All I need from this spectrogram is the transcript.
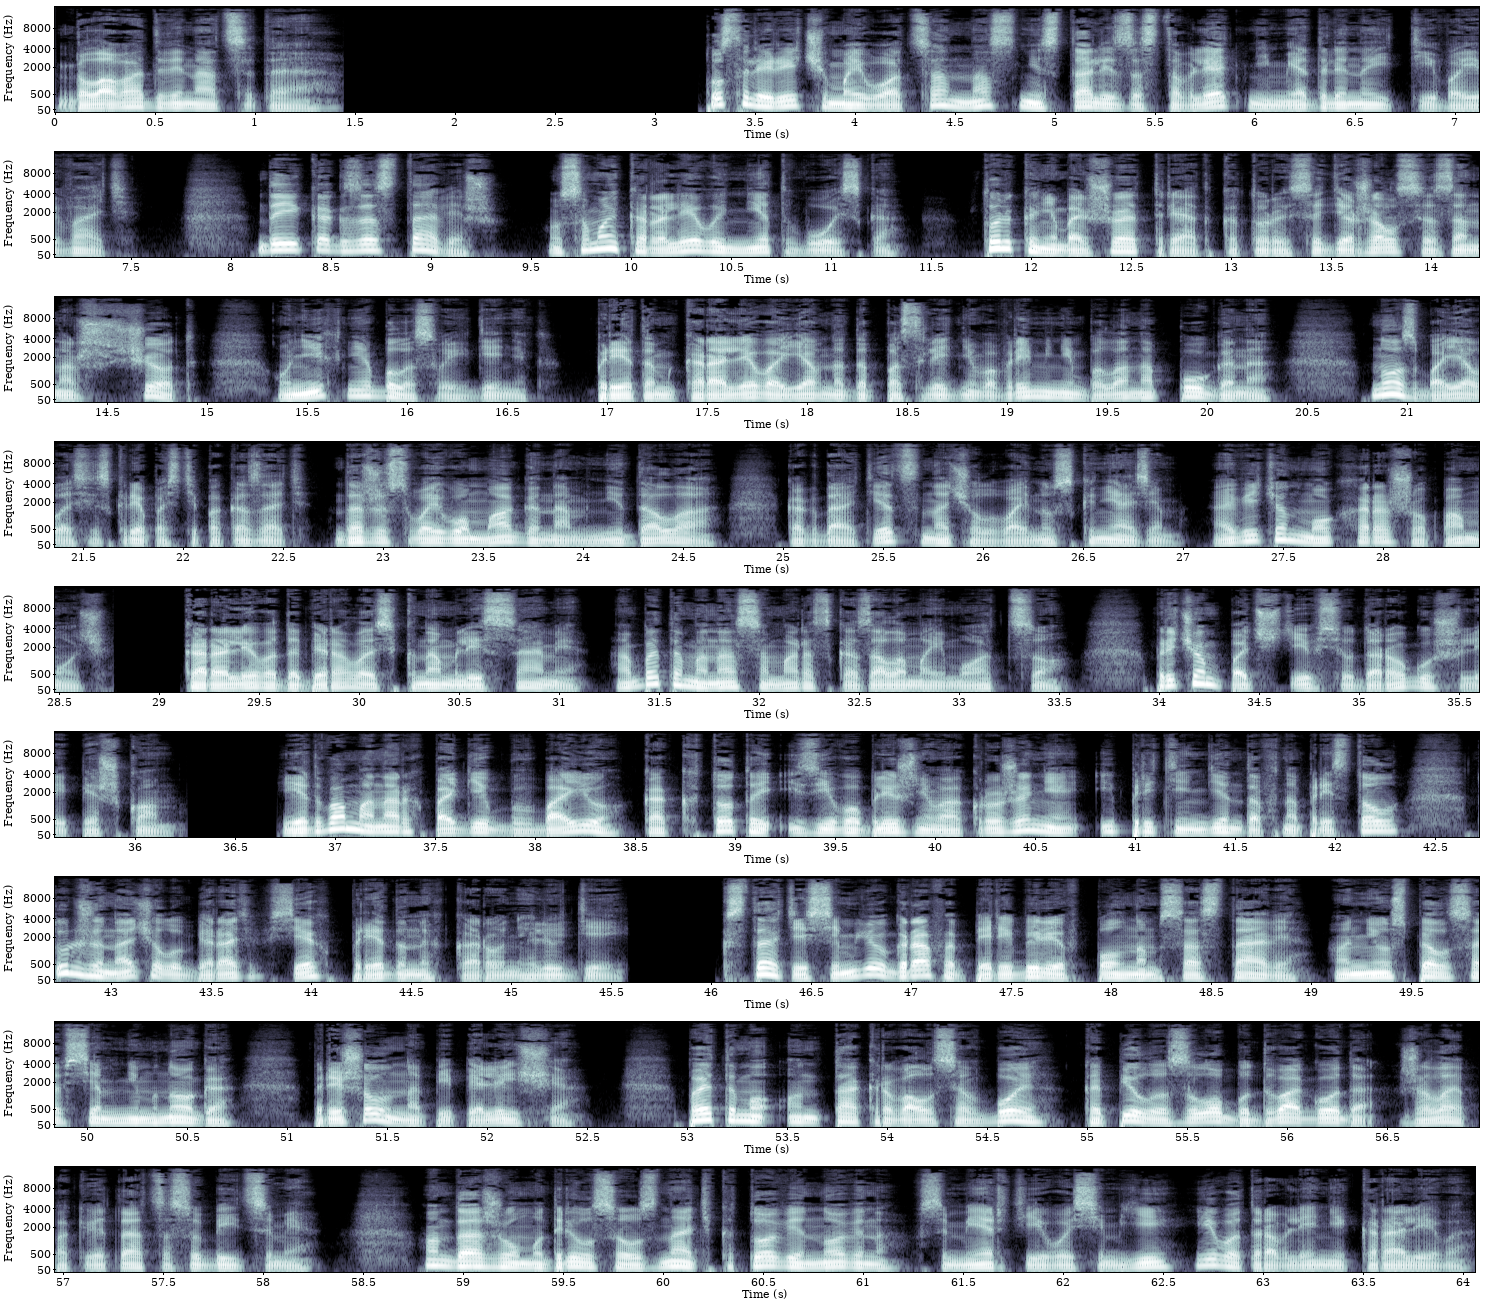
Глава 12 После речи моего отца нас не стали заставлять немедленно идти воевать. Да и как заставишь? У самой королевы нет войска. Только небольшой отряд, который содержался за наш счет. У них не было своих денег. При этом королева явно до последнего времени была напугана. Нос боялась из крепости показать. Даже своего мага нам не дала, когда отец начал войну с князем. А ведь он мог хорошо помочь. Королева добиралась к нам лесами. Об этом она сама рассказала моему отцу. Причем почти всю дорогу шли пешком. Едва монарх погиб в бою, как кто-то из его ближнего окружения и претендентов на престол тут же начал убирать всех преданных короне людей. Кстати, семью графа перебили в полном составе. Он не успел совсем немного, пришел на пепелище. Поэтому он так рвался в бой, копил злобу два года, желая поквитаться с убийцами. Он даже умудрился узнать, кто виновен в смерти его семьи и в отравлении королевы.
